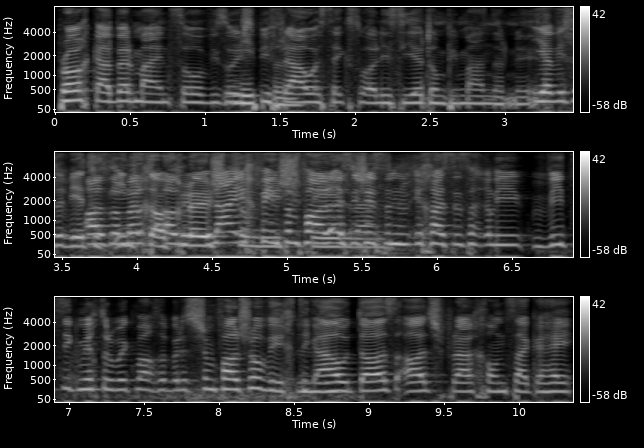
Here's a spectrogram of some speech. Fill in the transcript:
Bro, ich glaube, er meint so, wieso ist bei. Frauen sexualisiert und bei Männern nicht? Ja, wieso wird Also, auf man- Insta also, gelöscht Nein, ich finde es im Fall, es ist ein, ich habe es ein bisschen witzig mich darüber gemacht, aber es ist im Fall schon wichtig, auch das anzusprechen und zu sagen, hey,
